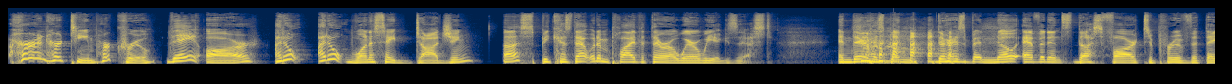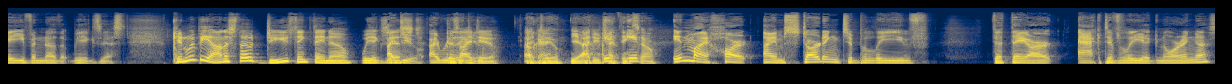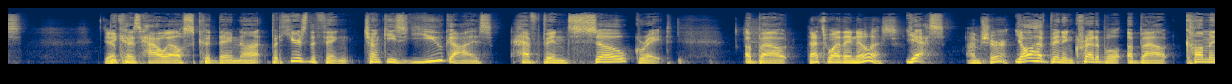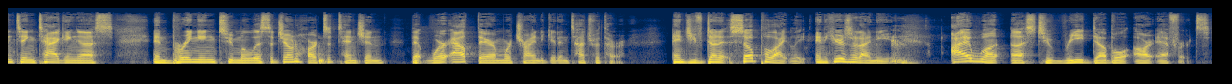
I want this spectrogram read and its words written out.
her and her team, her crew, they are I don't I don't want to say dodging us because that would imply that they're aware we exist. And there has been there has been no evidence thus far to prove that they even know that we exist. Can we be honest though? Do you think they know we exist? do. I really 'Cause I do. do. I do. Yeah, I do. I think in, so. In my heart, I am starting to believe that they are actively ignoring us. Yep. Because how else could they not? But here's the thing, Chunkies, you guys have been so great about That's why they know us. yes, I'm sure. y'all have been incredible about commenting, tagging us, and bringing to Melissa Joan Hart's attention that we're out there and we're trying to get in touch with her. And you've done it so politely. And here's what I need I want us to redouble our efforts.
